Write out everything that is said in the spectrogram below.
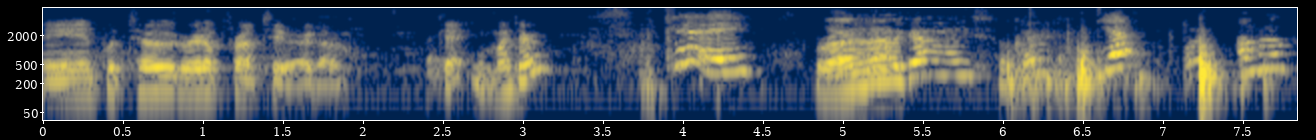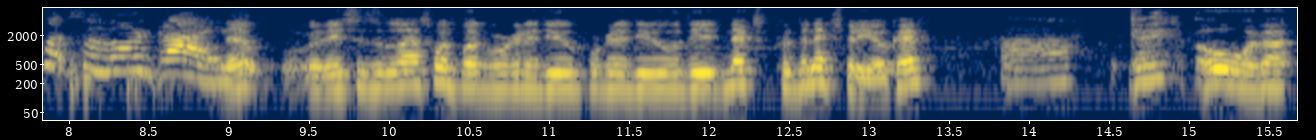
And put Toad right up front too. I got him. Okay, my turn. Okay. Running Yeah. out of guys. Okay. Yep. I'm gonna put some more guys. Nope. This is the last one, but we're gonna do we're gonna do the next for the next video. Okay. Uh, Okay. Oh, I got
